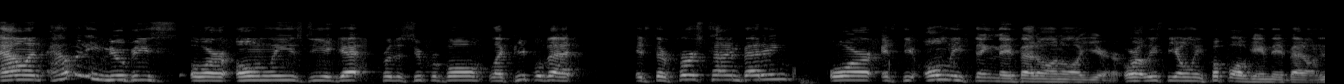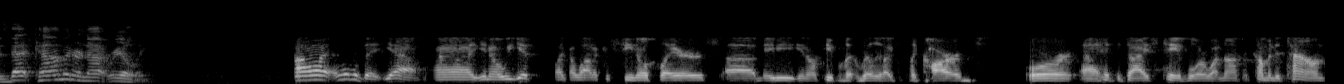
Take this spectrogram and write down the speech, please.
Alan, how many newbies or onlys do you get for the Super Bowl? Like people that it's their first time betting, or it's the only thing they bet on all year, or at least the only football game they bet on. Is that common or not really? Uh, a little bit, yeah. Uh, you know, we get like a lot of casino players, uh, maybe you know people that really like to play cards or uh, hit the dice table or whatnot to come into town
